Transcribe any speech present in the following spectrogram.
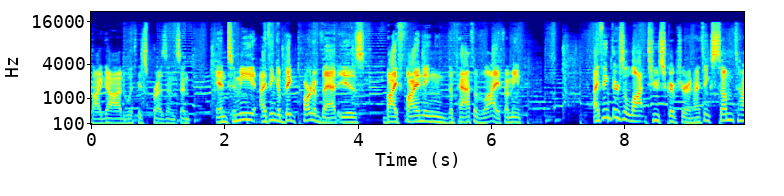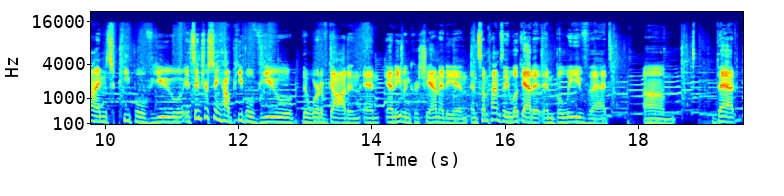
by God with His presence, and and to me, I think a big part of that is by finding the path of life. I mean, I think there's a lot to Scripture, and I think sometimes people view. It's interesting how people view the Word of God and and and even Christianity, and and sometimes they look at it and believe that um, that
